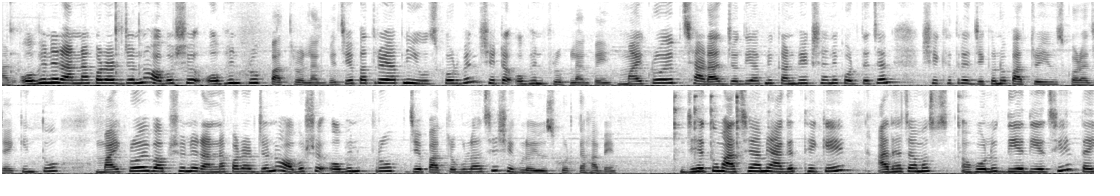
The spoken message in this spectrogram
আর ওভেনে রান্না করার জন্য অবশ্যই ওভেন প্রুফ পাত্র লাগবে। যে পাত্রে আপনি ইউজ করবেন, সেটা ওভেন প্রুফ লাগবে। মাইক্রোওয়েভ ছাড়া যদি আপনি কনভেকশানে করতে চান, সেক্ষেত্রে যে কোনো পাত্র ইউজ করা যায়। কিন্তু মাইক্রোওয়েভ অপশনে রান্না করার জন্য অবশ্যই ওভেন প্রুফ যে পাত্রগুলো আছে, সেগুলো ইউজ করতে হবে। যেহেতু মাছে আমি আগের থেকে আধা চামচ হলুদ দিয়ে দিয়েছি, তাই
